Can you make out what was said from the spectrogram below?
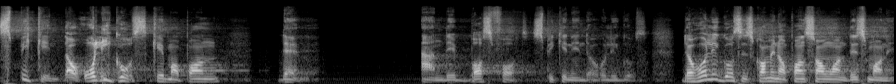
speaking, the Holy Ghost came upon them. And they burst forth speaking in the Holy Ghost. The Holy Ghost is coming upon someone this morning.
